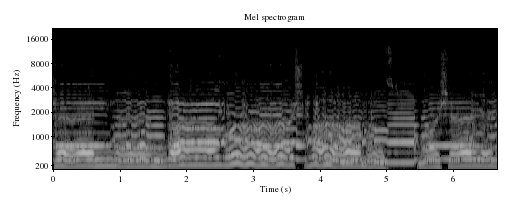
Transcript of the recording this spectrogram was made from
Senden kavuşmamız Maşer yerine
